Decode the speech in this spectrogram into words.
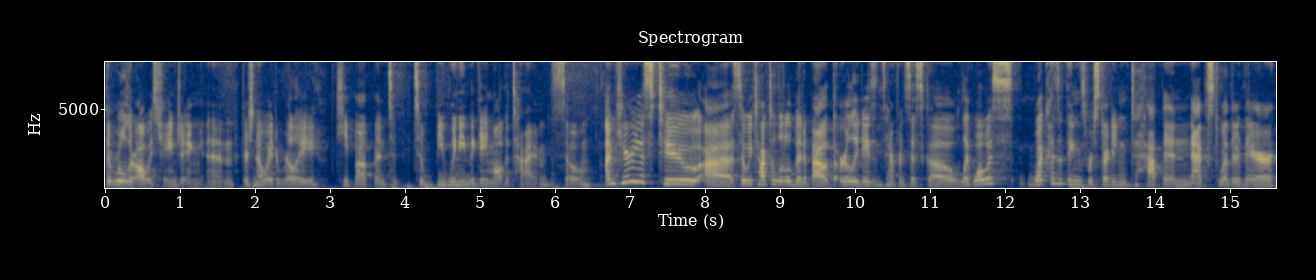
the rules are always changing and there's no way to really keep up and to, to be winning the game all the time. So I'm curious too. Uh, so we talked a little bit about the early days in San Francisco. Like, what was what kinds of things were starting to happen next? Whether they're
